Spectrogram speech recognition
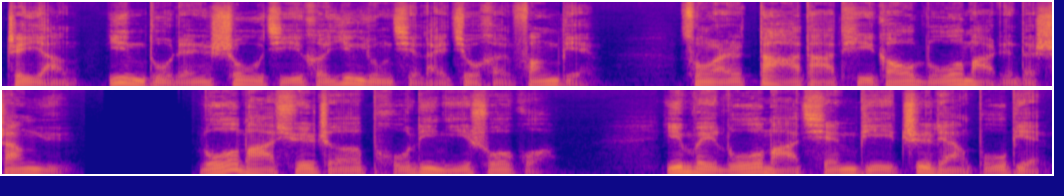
这样印度人收集和应用起来就很方便，从而大大提高罗马人的商誉。罗马学者普利尼说过：“因为罗马钱币质量不变。”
